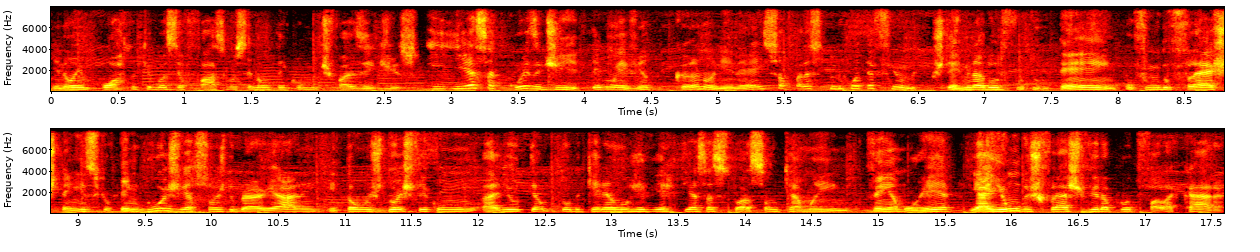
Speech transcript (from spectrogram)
e não importa o que você faça, você não tem como desfazer disso. E, e essa coisa de ter um evento cânone, né? Isso aparece tudo quanto é filme. O Exterminador do Futuro tem, o filme do Flash tem isso, que tem duas versões do Barry Allen, então os dois ficam ali o tempo todo querendo reverter essa situação que a mãe venha morrer, e aí um dos Flash vira pro outro e fala, cara,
